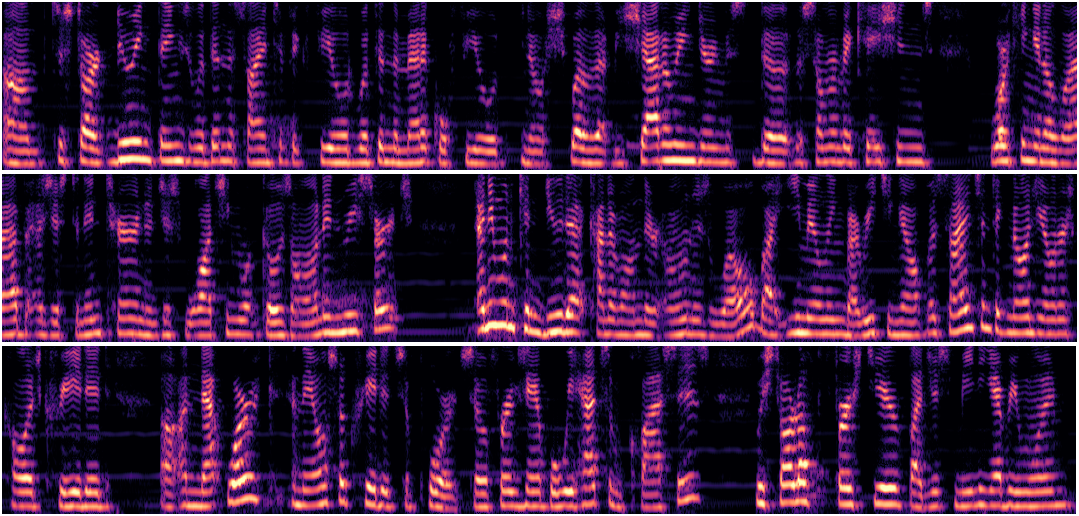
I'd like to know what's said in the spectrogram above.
um, to start doing things within the scientific field within the medical field you know whether that be shadowing during the, the, the summer vacations working in a lab as just an intern and just watching what goes on in research. Anyone can do that kind of on their own as well by emailing by reaching out but science and technology honors college created uh, a network and they also created support. So for example we had some classes. We start off the first year by just meeting everyone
